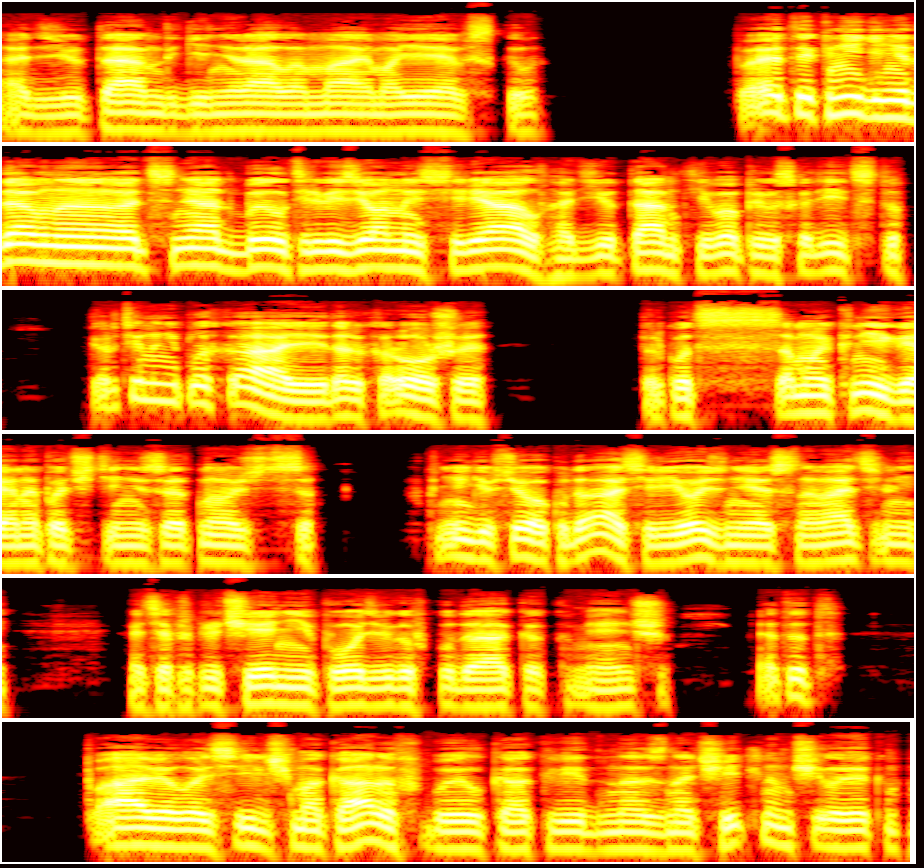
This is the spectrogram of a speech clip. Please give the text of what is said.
адъютант генерала Мая Маевского. По этой книге недавно отснят был телевизионный сериал «Адъютант его превосходительства». Картина неплохая и даже хорошая. Только вот с самой книгой она почти не соотносится. В книге все куда серьезнее и основательней, хотя приключений и подвигов куда как меньше. Этот Павел Васильевич Макаров был, как видно, значительным человеком.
